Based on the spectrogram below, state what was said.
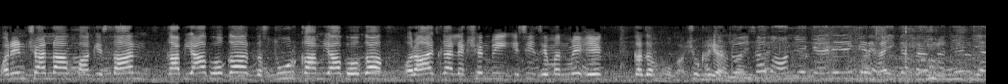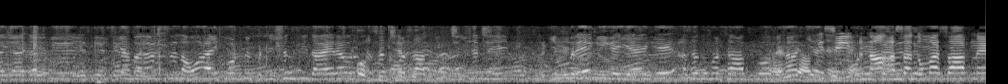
और इंशाल्लाह पाकिस्तान कामयाब होगा, दस्तूर कामयाब होगा और आज का इलेक्शन भी इसी जिमन में एक कदम होगा। शुक्रिया। साहब आप ये कह रहे हैं कि रिहाई का फैसला नहीं किया गया जबकि इसके बरक्स लाहौर हाई कोर्ट में पटिशन भी दायर है और असद उमर साहब की पटिशन में ये प्रे की गई है कि असद उमर साहब को रिहा किया किसी ना असद उमर साहब ने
